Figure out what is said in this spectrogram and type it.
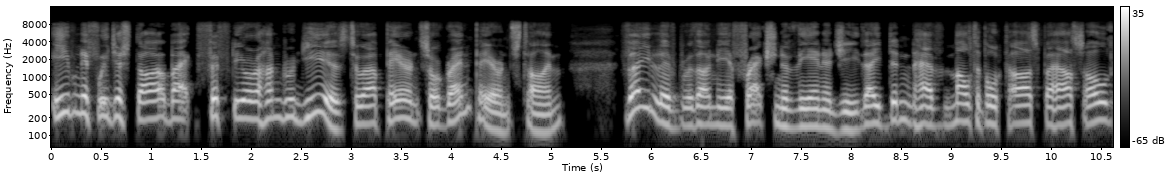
Even if we just dial back 50 or 100 years to our parents' or grandparents' time, they lived with only a fraction of the energy. They didn't have multiple cars per household.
